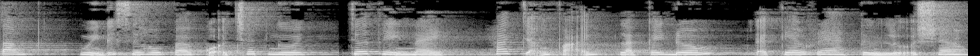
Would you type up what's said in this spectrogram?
tăng, nguyện Đức Giê-hô-va quở trách ngươi, chớ thì này, hát chẳng phải là cái đốm đã kéo ra từ lửa sao.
